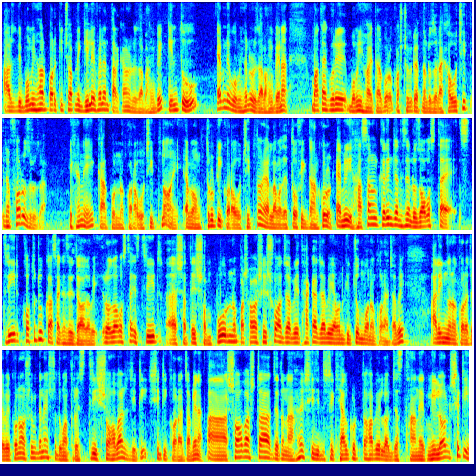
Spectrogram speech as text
আর যদি বমি হওয়ার পর কিছু আপনি গিলে ফেলেন, তার কারণে রোজা ভাঙবে। কিন্তু এমনি বমি হলে রোজা ভাঙবে না। মাথা ঘুরে বমি হয় তারপর কষ্ট করে আপনার রোজা রাখা উচিত। এটা ফরজ রোজা। এখানে কার্পণ্য করা উচিত নয় এবং ত্রুটি করা উচিত নয়। আল্লাহ আমাদের তৌফিক দান করুন। এমনি হাসানুল করিম জানিয়েছেন, রোজা অবস্থায় স্ত্রীর কতটুকু কাছাকাছি যাওয়া যাবে? রোজা অবস্থায় স্ত্রীর সাথে সম্পূর্ণ পাশাপাশি শোয়া যাবে, থাকা যাবে, এমনকি চুম্বনও করা যাবে, আলিঙ্গনও করা যাবে। কোনো অসুবিধা নেই, শুধুমাত্র স্ত্রীর সহবাস যেটি, সেটি করা যাবে না। সহবাসটা যাতে না হয়, সেই জিনিসটি খেয়াল করতে হবে। লজ্জাস্থানের মিলন, সেটি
